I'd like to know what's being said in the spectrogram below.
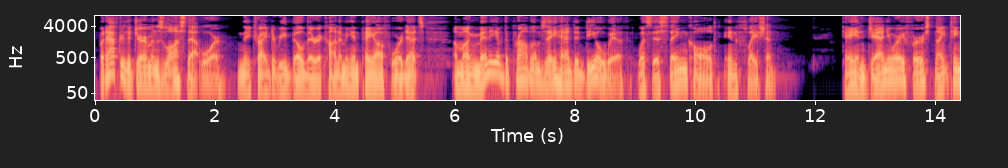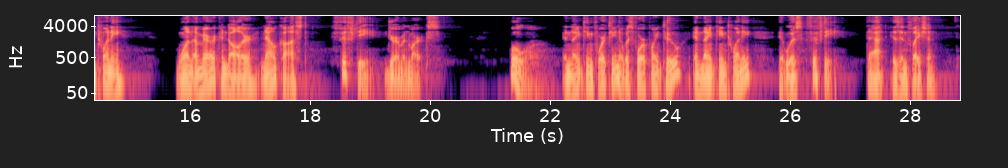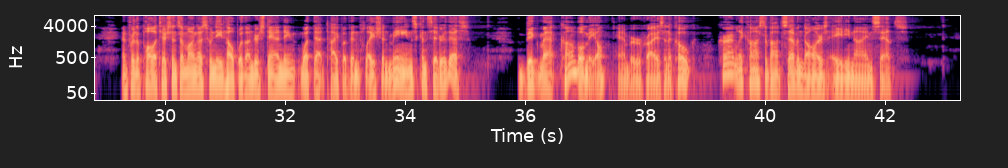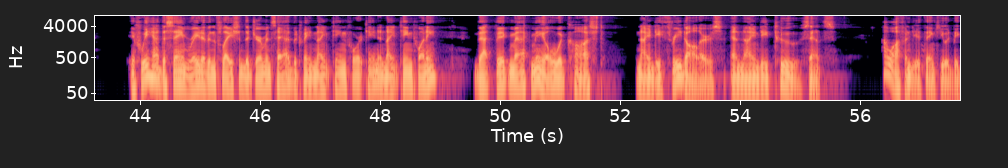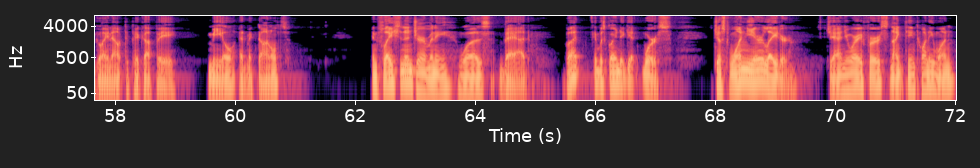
But after the Germans lost that war, they tried to rebuild their economy and pay off war debts. Among many of the problems they had to deal with was this thing called inflation. Okay, in January 1st, 1920, one American dollar now cost 50 German marks. Whoa. In 1914, it was 4.2. In 1920, it was 50. That is inflation. And for the politicians among us who need help with understanding what that type of inflation means, consider this. Big Mac combo meal, hamburger fries and a Coke, currently costs about $7.89. If we had the same rate of inflation the Germans had between 1914 and 1920, that Big Mac meal would cost $93.92. How often do you think you would be going out to pick up a meal at McDonald's? Inflation in Germany was bad, but it was going to get worse. Just one year later, January 1st, 1921,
